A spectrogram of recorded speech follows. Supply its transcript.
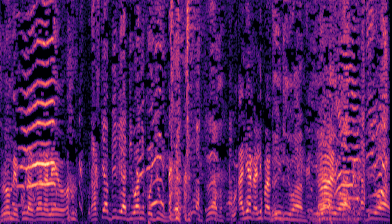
Bro, umekula sana leo. Unasikia bili ya D1 iko juu. Ali atalipa bili. D1. D1. D1.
